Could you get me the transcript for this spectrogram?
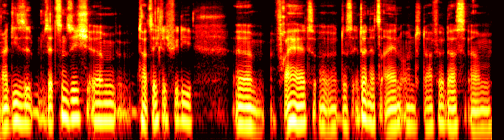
Ja, diese setzen sich ähm, tatsächlich für die ähm, Freiheit äh, des Internets ein und dafür, dass ähm,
